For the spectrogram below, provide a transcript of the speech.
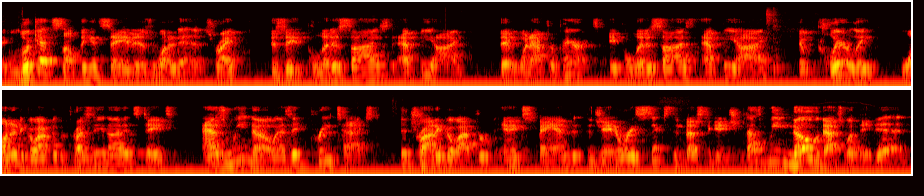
Like, look at something and say it is what it is, right? Is a politicized FBI that went after parents, a politicized FBI that clearly wanted to go after the President of the United States, as we know, as a pretext to try to go after and expand the January 6th investigation. That's we know that's what they did.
